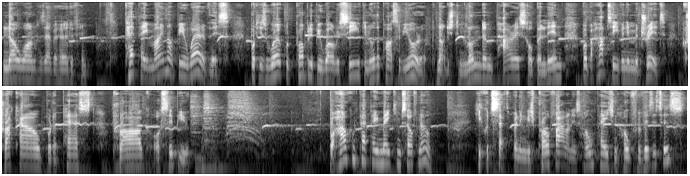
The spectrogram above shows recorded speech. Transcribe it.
no one has ever heard of him. Pepe might not be aware of this, but his work would probably be well received in other parts of Europe, not just in London, Paris or Berlin, but perhaps even in Madrid, Krakow, Budapest, Prague or Sibiu. But how can Pepe make himself known? He could set up an English profile on his homepage and hope for visitors.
